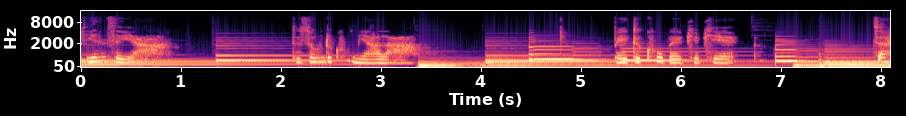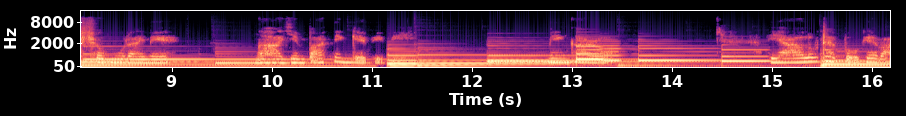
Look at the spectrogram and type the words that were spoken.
ပြင်းစရာတစုံတစ်ခုများလားဘယ်တစ်ခုပဲဖြစ်ဖြစ်ကြာရှုံးမှုတိုင်းနဲ့ငါဟာရင်ပါနှင်ခဲ့ပြီးပြီမ င်းကတော့အရာအလုံးထပ်ပိုးခဲ့ပါ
